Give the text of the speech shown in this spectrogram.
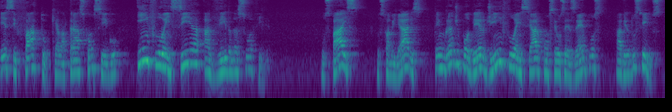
Esse fato que ela traz consigo influencia a vida da sua filha. Os pais, os familiares, têm um grande poder de influenciar com seus exemplos a vida dos filhos.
